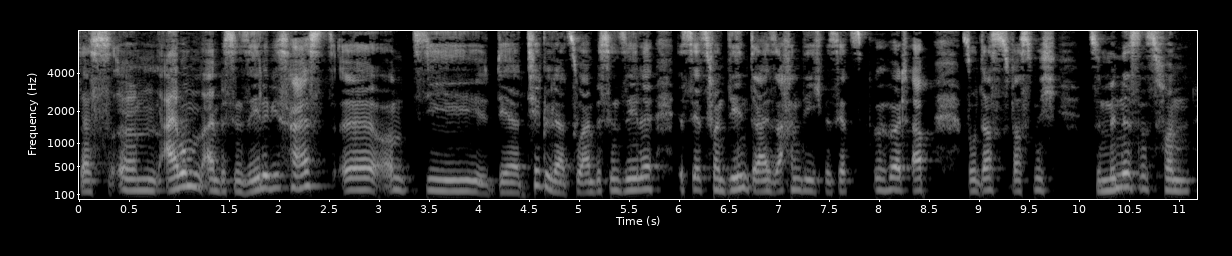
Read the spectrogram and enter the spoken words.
das ähm, Album ein bisschen Seele, wie es heißt, äh, und die, der Titel dazu ein bisschen Seele ist jetzt von den drei Sachen, die ich bis jetzt gehört habe, so das, was mich zumindestens von,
